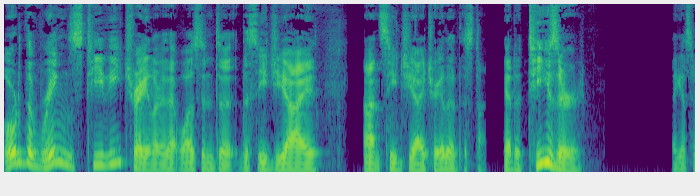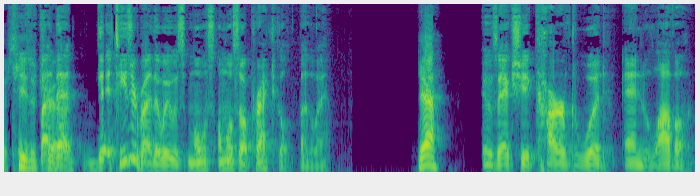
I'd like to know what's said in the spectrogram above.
Lord of the Rings TV trailer that wasn't uh the CGI, non CGI trailer this time. We had a teaser. I guess there's Teaser But trailer. that the teaser, by the way, was almost almost all practical. By the way, Yeah, it was actually a carved wood and lava.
